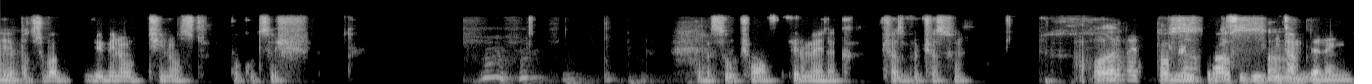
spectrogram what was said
je potřeba vyvinout činnost, pokud seš to je součást firmy, tak čas od času Ale to, Není s- to, sa, i tam, kde není.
